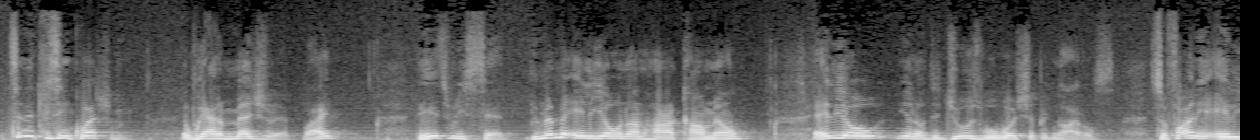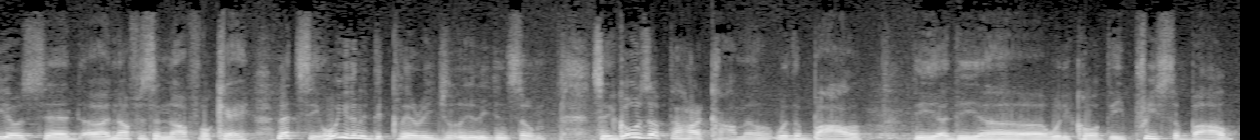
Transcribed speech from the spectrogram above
It's an interesting question. If we had to measure it, right? Here's what he said. You remember Elio and on Har Carmel? Elio, you know, the Jews were worshipping idols. So finally, Elio said, uh, enough is enough. Okay, let's see. Who are you going to declare allegiance to? So he goes up to Har Carmel with the Baal, the, uh, the uh, what do you call it, the priest of Baal,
